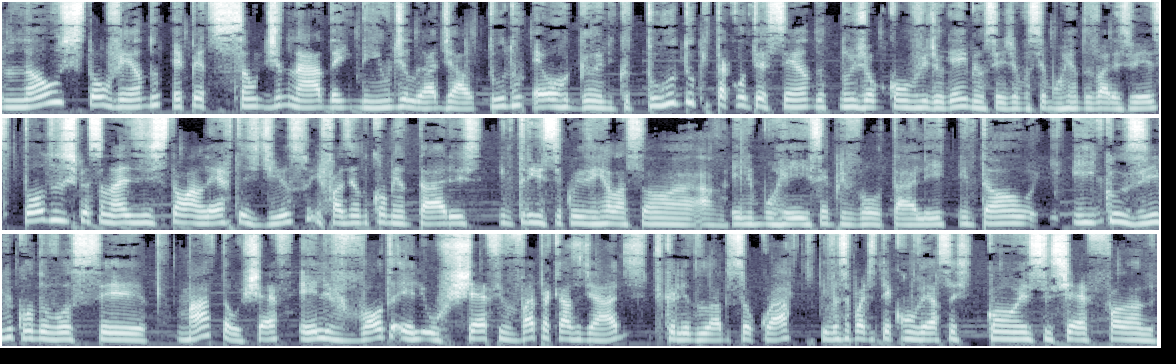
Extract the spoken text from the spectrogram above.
não estou vendo repetição de nada em nenhum diálogo. Tudo é orgânico, tudo que tá acontecendo no jogo com o videogame, ou seja, você morrendo várias vezes vezes. Todos os personagens estão alertas disso e fazendo comentários intrínsecos em relação a, a ele morrer e sempre voltar ali. Então, inclusive quando você mata o chefe, ele volta, ele, o chefe vai para casa de Hades, fica ali do lado do seu quarto e você pode ter conversas com esse chefe falando:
